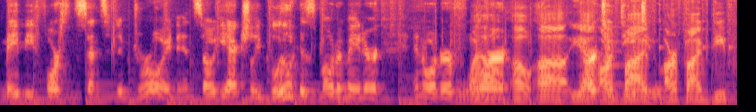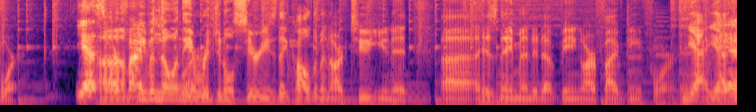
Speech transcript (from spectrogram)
maybe force sensitive droid, and so he actually blew his motivator in order for wow. Oh, uh, yeah, R R2D2. five R five D four. Yes, Um, R5. even though in the original series they called him an R2 unit, uh, his name ended up being R5D4. And yeah, yeah, Yes.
